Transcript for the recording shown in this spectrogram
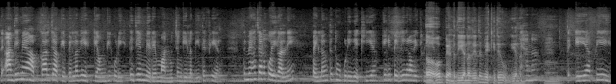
ਤੇ ਆਂਦੀ ਮੈਂ ਆਪ ਘਰ ਜਾ ਕੇ ਪਹਿਲਾਂ ਵੇਖ ਕੇ ਆਉਂਗੀ ਕੁੜੀ ਤੇ ਜੇ ਮੇਰੇ ਮਨ ਨੂੰ ਚੰਗੀ ਲੱਗੀ ਤੇ ਫੇਰ। ਤੇ ਮੈਂ ਕਿਹਾ ਚੱਲ ਕੋਈ ਗੱਲ ਨਹੀਂ ਪਹਿਲਾਂ ਵੀ ਤੇ ਤੂੰ ਕੁੜੀ ਵੇਖੀ ਆ ਕਿਹੜੀ ਪਹਿਲੀ ਵਾਰ ਵੇਖਣੀ ਆ? ਆਹੋ ਪਿੰਡ ਦੀ ਇਹਨਾਂ ਦੀ ਤੇ ਵੇਖੀ ਤੇ ਹੋਊਗੀ ਇਹਨਾਂ ਹੈਨਾ? ਤੇ ਇਹ ਆ ਵੀ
